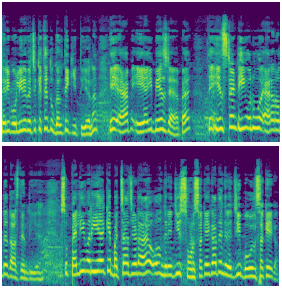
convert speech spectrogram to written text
ਤੇਰੀ ਬੋਲੀ ਦੇ ਵਿੱਚ ਕਿੱਥੇ ਤੂੰ ਗਲਤੀ ਕੀਤੀ ਹੈ ਨਾ। ਇਹ ਐਪ AI ਬੇਸਡ ਐਪ ਹੈ ਤੇ ਇਨਸਟੈਂਟ ਹੀ ਉਹਨੂੰ ਐਰਰ ਉਹਦੇ ਦੱਸ ਦਿੰਦੀ ਹੈ। ਸੋ ਪਹਿਲੀ ਵਾਰੀ ਹੈ ਕਿ ਬੱਚਾ ਜਿਹੜਾ ਹੈ, ਉਹ ਅੰਗਰੇਜ਼ੀ ਸੁਣ ਸਕੇਗਾ ਤੇ ਅੰਗਰੇਜ਼ੀ ਬੋਲ ਸਕੇਗਾ।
